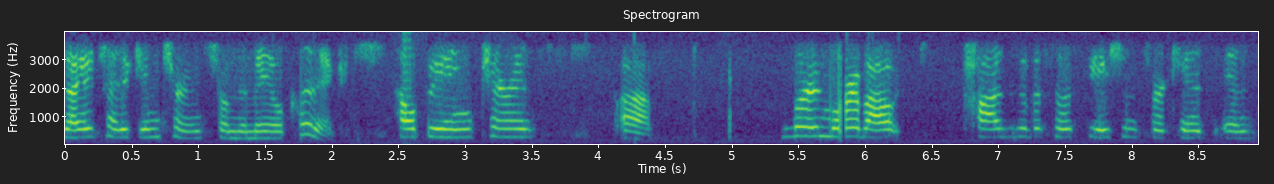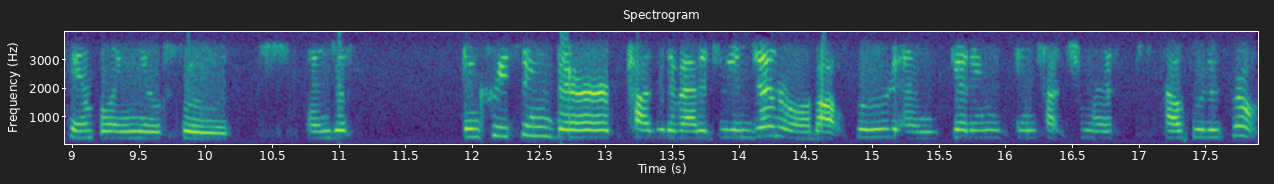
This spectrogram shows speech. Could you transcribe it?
dietetic interns from the Mayo Clinic, helping parents uh, learn more about positive associations for kids and sampling new foods and just increasing their positive attitude in general about food and getting in touch with how food is grown.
